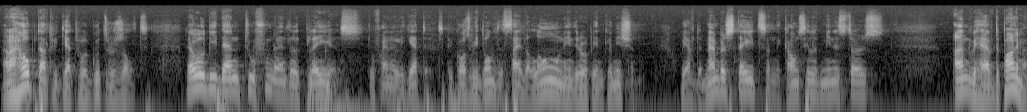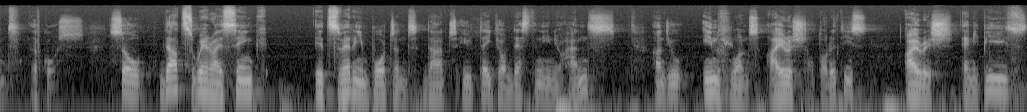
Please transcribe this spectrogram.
And I hope that we get to a good result. There will be then two fundamental players to finally get it, because we don't decide alone in the European Commission. We have the member states and the Council of Ministers, and we have the Parliament, of course. So that's where I think it's very important that you take your destiny in your hands and you influence Irish authorities, Irish MEPs,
